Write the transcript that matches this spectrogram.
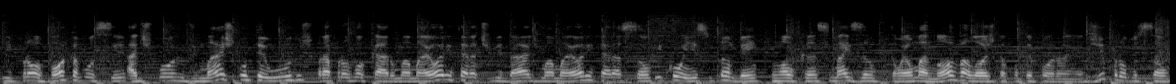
que provoca você a dispor de mais conteúdos para provocar uma maior interatividade, uma maior interação e com isso também um alcance mais amplo. Então é uma nova lógica contemporânea de produção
